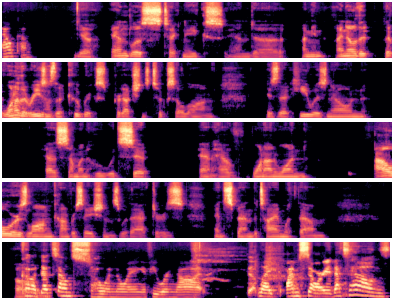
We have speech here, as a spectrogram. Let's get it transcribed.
outcome Yeah, endless techniques, and uh, I mean, I know that that one of the reasons that Kubrick's productions took so long is that he was known as someone who would sit and have one-on-one, hours-long conversations with actors and spend the time with them. god Um, that sounds so annoying if you were not like i'm sorry that sounds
